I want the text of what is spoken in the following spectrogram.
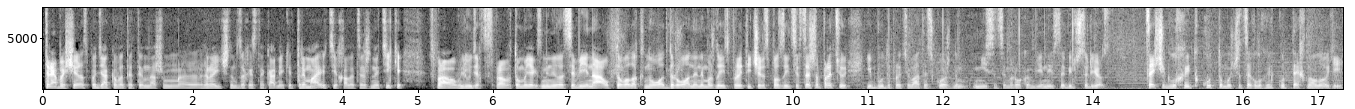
Треба ще раз подякувати тим нашим е, героїчним захисникам, які тримають їх, але це ж не тільки справа в людях, це справа в тому, як змінилася війна, оптоволокно, дрони, неможливість пройти через позиції. Все, що працює, і буде працювати з кожним місяцем роком війни все більш серйозно. Це ще глухий кут, тому що це глухий кут технологій.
